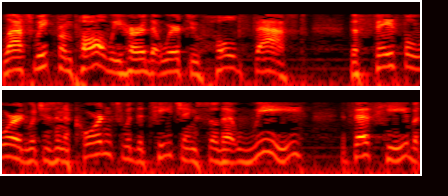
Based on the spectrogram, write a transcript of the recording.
Last week from Paul, we heard that we're to hold fast the faithful word which is in accordance with the teaching, so that we, it says he, but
